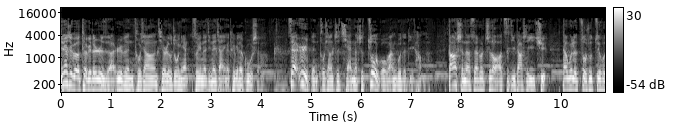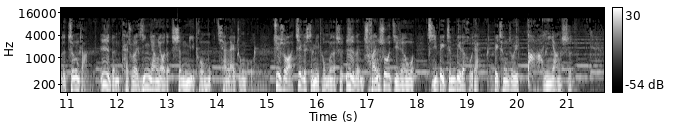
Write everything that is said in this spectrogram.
今天是个特别的日子啊，日本投降七十六周年，所以呢，今天讲一个特别的故事啊。在日本投降之前呢，是做过顽固的抵抗的。当时呢，虽然说知道啊自己大势已去，但为了做出最后的挣扎，日本派出了阴阳寮的神秘头目前来中国。据说啊，这个神秘头目呢是日本传说级人物吉备真备的后代，被称之为大阴阳师。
